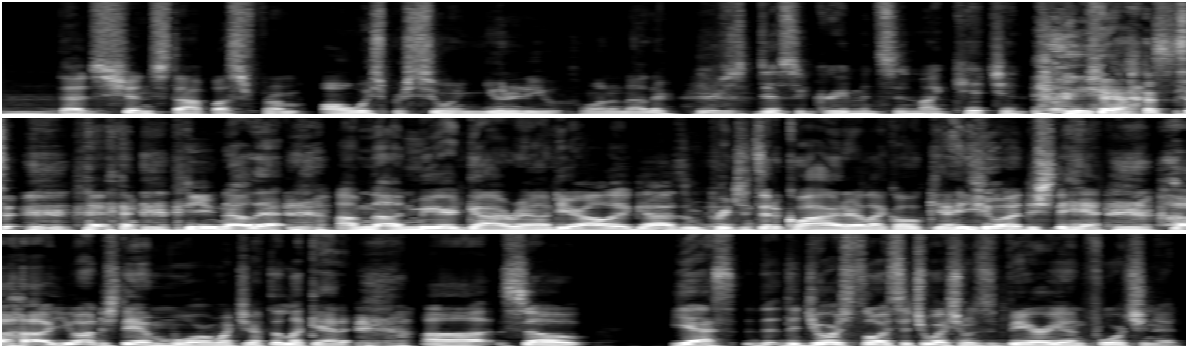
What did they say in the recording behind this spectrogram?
Mm. That shouldn't stop us from always pursuing unity with one another. There's disagreements in my kitchen. yes. you know that. I'm the unmarried guy around here. All the guys I'm preaching to the choir, they're like, okay, you understand. you understand more once you have to look at it. Uh, so, yes, the, the, George Floyd situation was very unfortunate.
